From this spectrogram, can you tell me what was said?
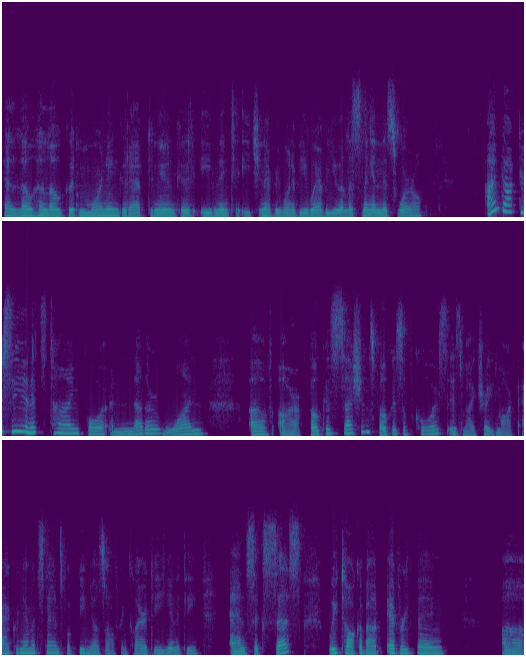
Hello, hello, good morning, good afternoon, good evening to each and every one of you, wherever you are listening in this world. I'm Dr. C, and it's time for another one of our focus sessions. Focus, of course, is my trademark acronym. It stands for Females Offering Clarity, Unity, and Success. We talk about everything uh,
